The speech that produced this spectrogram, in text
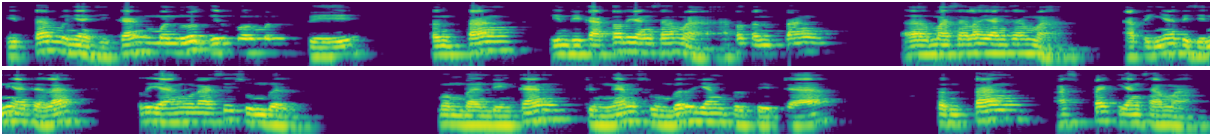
kita menyajikan menurut informan B tentang indikator yang sama atau tentang e, masalah yang sama. Artinya di sini adalah triangulasi sumber membandingkan dengan sumber yang berbeda tentang aspek yang sama.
